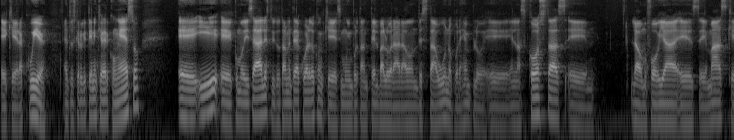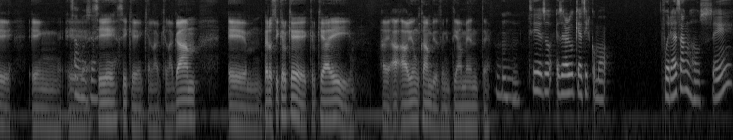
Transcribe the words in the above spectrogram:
eh, que era queer. Entonces creo que tiene que ver con eso. Eh, y eh, como dice Ale, estoy totalmente de acuerdo con que es muy importante el valorar a dónde está uno. Por ejemplo, eh, en las costas eh, la homofobia es eh, más que en... eh, sí, sí, que, que en la, que en la GAM. Eh, pero sí creo que, creo que hay, ha, ha habido un cambio definitivamente. Sí, eso, eso era algo que decir como fuera de San José,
